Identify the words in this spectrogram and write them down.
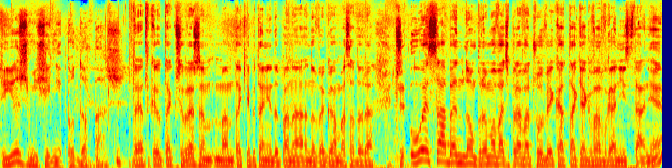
ty już mi się nie podobasz. To ja tylko tak przepraszam, mam takie pytanie do pana nowego ambasadora. Czy USA będą promować prawa człowieka tak jak w Afganistanie?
